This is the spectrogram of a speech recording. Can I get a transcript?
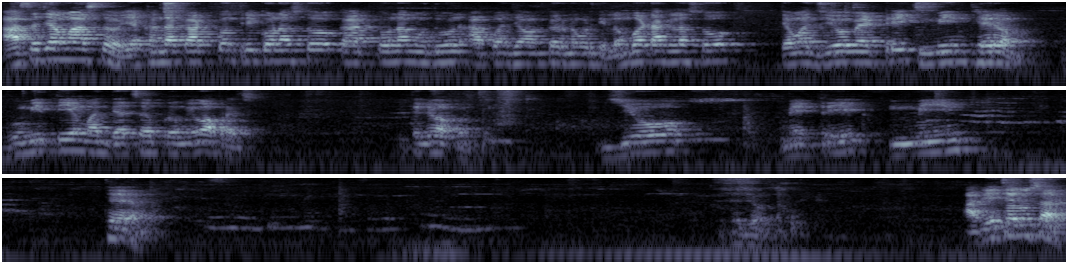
असं जेव्हा असतं एखादा काटकोन त्रिकोण असतो काटकोनामधून आपण जेव्हा कर्णवरती लंब टाकला असतो तेव्हा जिओमॅट्रिक मीन थेरम भूमितीय मध्याचं प्रमेय वापरायचं. इथे लिहू आपण. जिओमेट्रिक मीन थेरम आता याच्यानुसार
